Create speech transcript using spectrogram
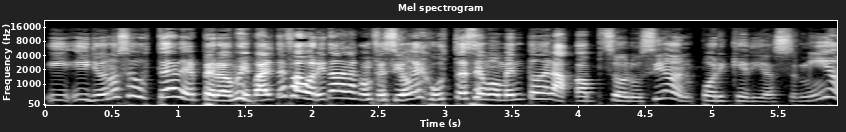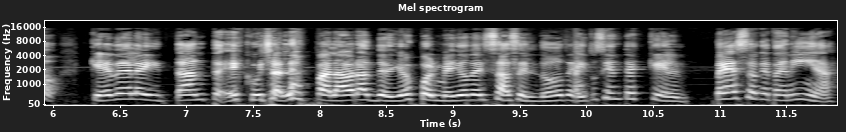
Y, yo no sé ustedes, pero mi parte favorita de la confesión es justo ese momento de la absolución, porque Dios mío, qué deleitante escuchar las palabras de Dios por medio del sacerdote. Ahí tú sientes que el peso que tenía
